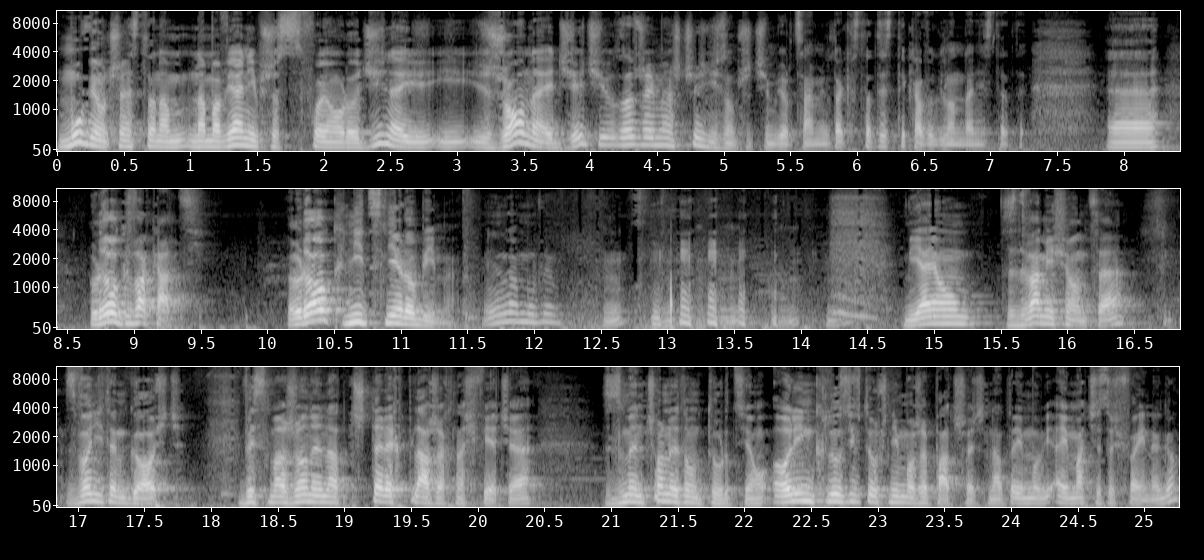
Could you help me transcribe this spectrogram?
mówią często nam, namawiani przez swoją rodzinę i, i, żonę, dzieci, zazwyczaj mężczyźni są przedsiębiorcami. Tak statystyka wygląda niestety. E, rok wakacji. Rok nic nie robimy. I no mówię. hmm, hmm, hmm. Mijają z dwa miesiące, dzwoni ten gość, wysmażony na czterech plażach na świecie, zmęczony tą Turcją, all inclusive to już nie może patrzeć na to i mówi, ej, macie coś fajnego?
